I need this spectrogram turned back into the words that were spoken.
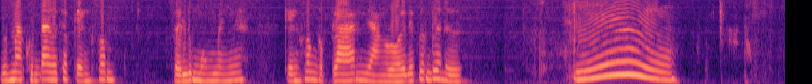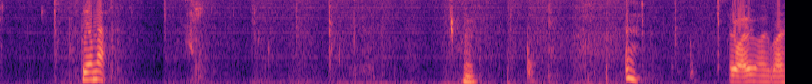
รู้มากคนใต้เขาชอบแกงส้ม ใส่ลูกมงเมงเนี่ยแกงส้มกับปลาอย่างร่อยเลยเพื่อนๆเอออืมเปรี้ยวมากร่อยร่อยร่อย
